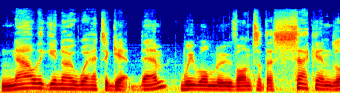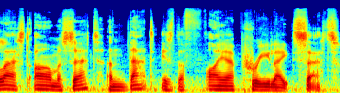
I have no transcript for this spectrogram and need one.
Now that you know where to get them, we will move on to the second last armor set, and that is the Fire Prelate set.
